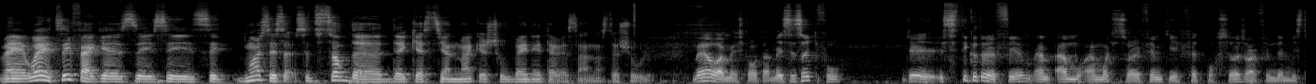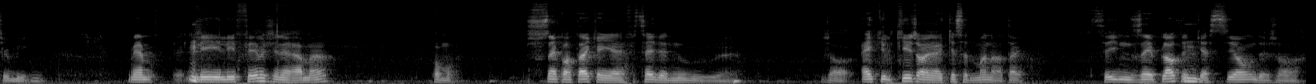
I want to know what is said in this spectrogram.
Mais ouais, tu sais, fait que c'est, c'est, c'est- moi c'est ça, c'est toutes sortes de, de questionnements que je trouve bien intéressants dans ce show là. Mais ouais, mais je suis content. Mais c'est ça qu'il faut. Que- si t'écoutes un film, à, à mo- à moins que ce soit un film qui est fait pour ça, genre un film de Mr. Bean. Mais les, les films, généralement, pas moi. Ça important quand il essaie de nous. euh, genre, inculquer genre un questionnement dans la tête. Tu sais, il nous implante une Mm. question de genre.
